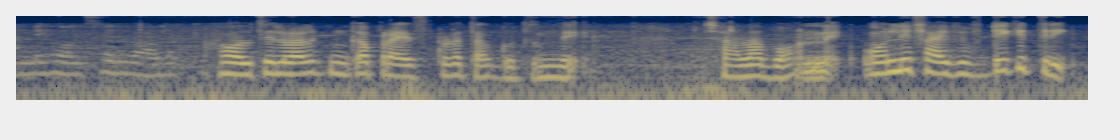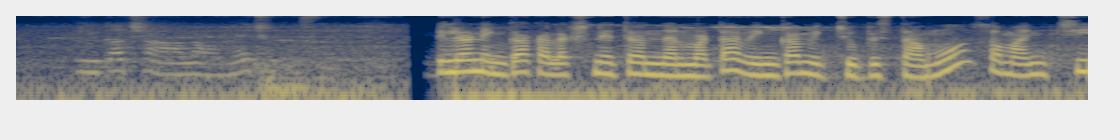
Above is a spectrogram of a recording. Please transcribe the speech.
అండి హోల్సేల్ వాళ్ళకి. హోల్సేల్ వాళ్ళకి ఇంకా ప్రైస్ కూడా తగ్గుతుంది. చాలా బాగున్నాయి. ఓన్లీ ఫైవ్ ఫిఫ్టీకి త్రీ ఇంకా చాలా ఉన్నాయి చూపిస్తాను. వీటిలో ఇంకా కలెక్షన్ అయితే ఉందన్నమాట. అవి ఇంకా మీకు చూపిస్తాము. సో మంచి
